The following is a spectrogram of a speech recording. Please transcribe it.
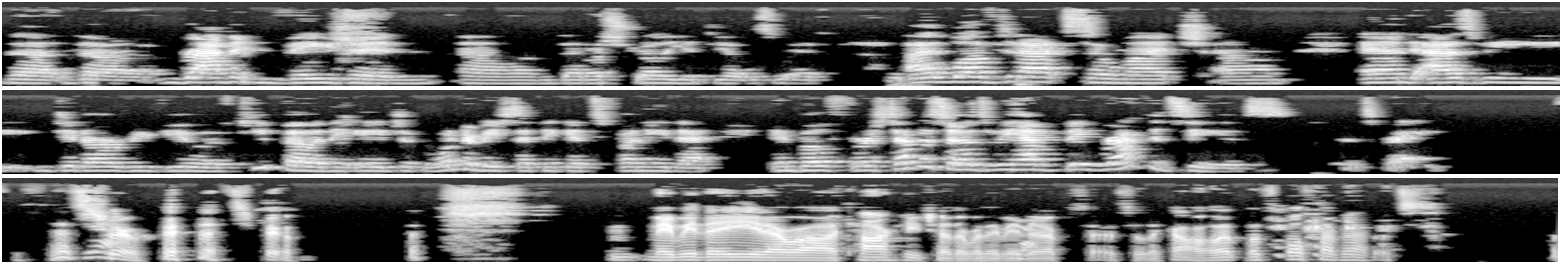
the the rabbit invasion um, that Australia deals with. I loved that so much. Um, and as we did our review of Kipo and the Age of the Wonder Beast, I think it's funny that in both first episodes we have big rabbit seeds. It's great. That's Yeah. true. That's true. Maybe they, you know, uh, talked to each other when they made Yeah. their episodes. So like, oh, let's both have rabbits.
